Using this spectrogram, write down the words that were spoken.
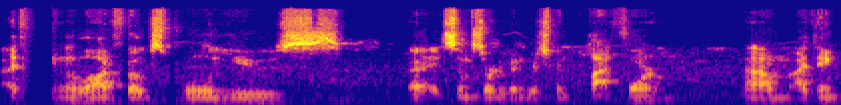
I think a lot of folks will use uh, some sort of enrichment platform. Um, I think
